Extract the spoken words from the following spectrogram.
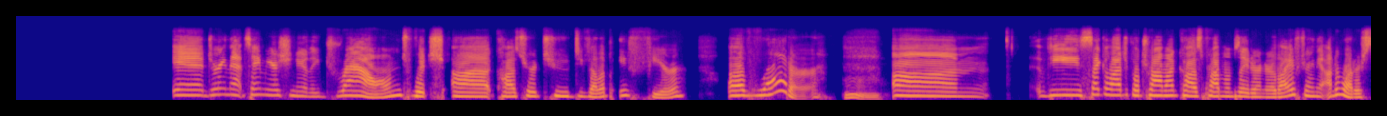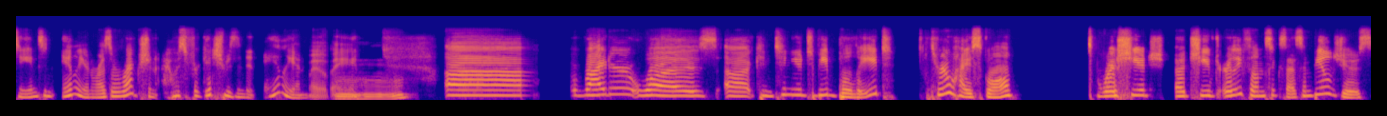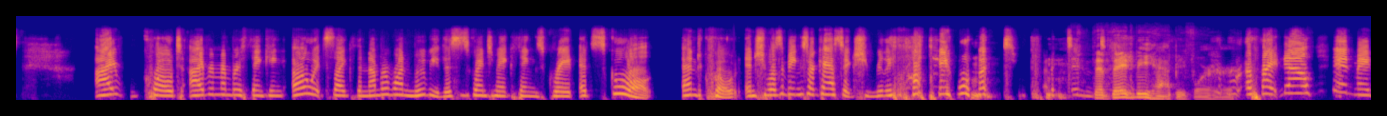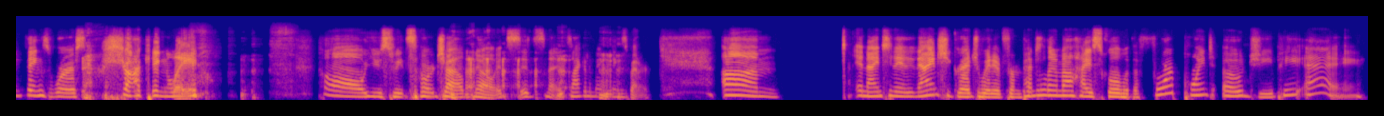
and during that same year, she nearly drowned, which uh, caused her to develop a fear of water. Hmm. Um, the psychological trauma caused problems later in her life during the underwater scenes in Alien Resurrection. I always forget she was in an Alien movie. Mm-hmm. Uh, Ryder was uh, continued to be bullied through high school, where she ach- achieved early film success in Beetlejuice. I quote, I remember thinking, oh, it's like the number one movie. This is going to make things great at school. End quote. And she wasn't being sarcastic. She really thought they would, but it didn't. That they'd be happy for her. Right now, it made things worse, shockingly. oh, you sweet sour child. No, it's it's not, it's not going to make things better. Um, in 1989, she graduated from Petaluma High School with a 4.0 GPA.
